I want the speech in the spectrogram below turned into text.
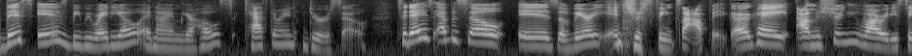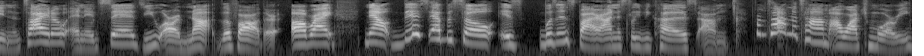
This is BB Radio, and I am your host, Catherine Durso. Today's episode is a very interesting topic, okay? I'm sure you've already seen the title, and it says you are not the father. All right. Now, this episode is was inspired honestly because um, from time to time I watch Maury,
